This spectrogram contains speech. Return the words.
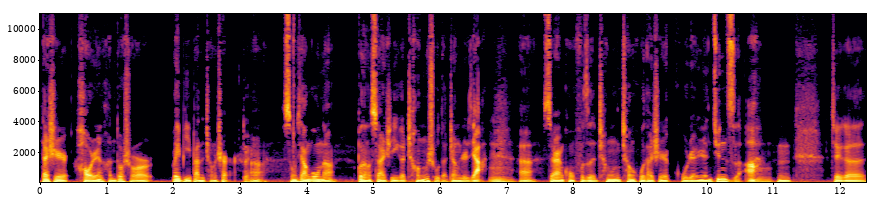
但是好人很多时候未必办得成事儿。对啊，宋襄公呢，不能算是一个成熟的政治家。嗯啊，虽然孔夫子称称呼他是古人人君子啊，嗯，这个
